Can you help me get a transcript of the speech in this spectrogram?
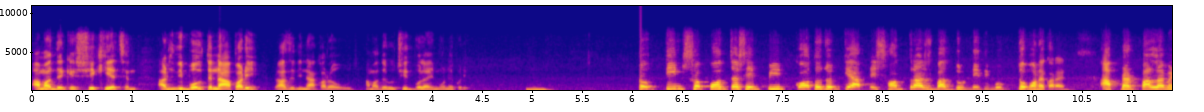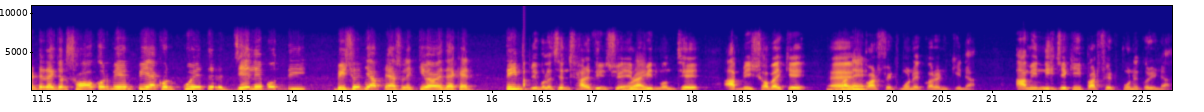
আমাদেরকে শিখিয়েছেন। আর যদি বলতে না পারি রাজনীতি না করা আমাদের উচিত বলে আমি মনে করি। তিনশো পঞ্চাশ এমপির কতজনকে আপনি সন্ত্রাস বা দুর্নীতি মুক্ত মনে করেন? আপনার পার্লামেন্টের একজন সহকর্মী এমপি এখন কুয়েতের জেলে বন্দি বিষয়টি আপনি আসলে কীভাবে দেখেন? তিন আপনি বলেছেন সাড়ে তিনশো. এমপির মধ্যে আপনি সবাইকে মানে- পারফেক্ট মনে করেন কিনা। আমি নিজেকেই পারফেক্ট মনে করি না।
